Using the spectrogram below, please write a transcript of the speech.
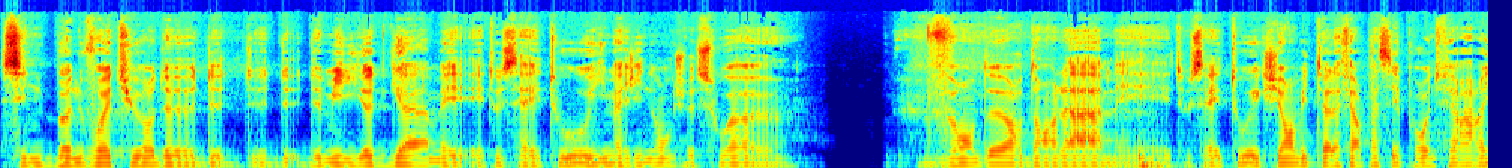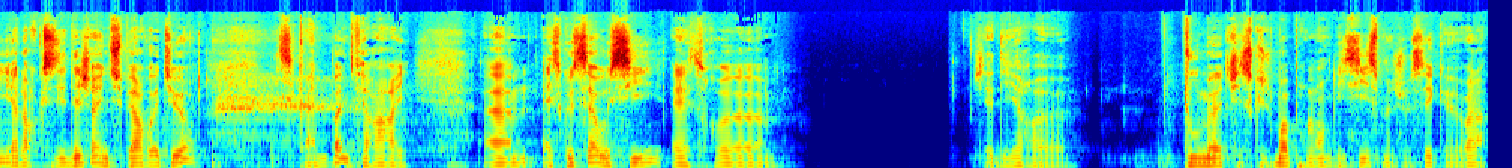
c'est une bonne voiture de, de, de, de, milieu de gamme et, et tout ça et tout. Imaginons que je sois euh, vendeur dans l'âme et tout ça et tout, et que j'ai envie de te la faire passer pour une Ferrari, alors que c'est déjà une super voiture, c'est quand même pas une Ferrari. Euh, Est-ce que ça aussi, être, euh, c'est-à-dire euh, too much, excuse-moi pour l'anglicisme, je sais que voilà,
